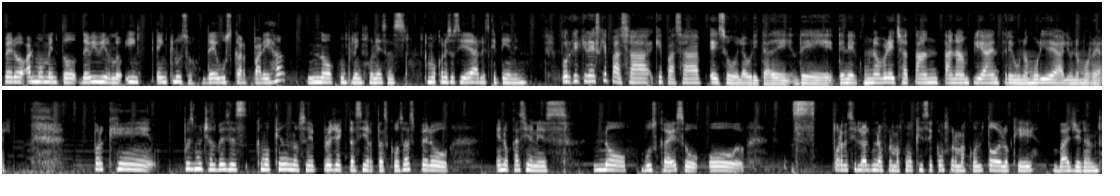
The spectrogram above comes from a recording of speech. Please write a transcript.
pero al momento de vivirlo e incluso de buscar pareja, no cumplen con esas, como con esos ideales que tienen. ¿Por qué crees que pasa, que pasa eso, Laurita, de, de tener como una brecha tan, tan amplia entre un amor ideal y un amor real? porque pues muchas veces como que uno se proyecta ciertas cosas, pero en ocasiones no busca eso o por decirlo de alguna forma como que se conforma con todo lo que va llegando.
